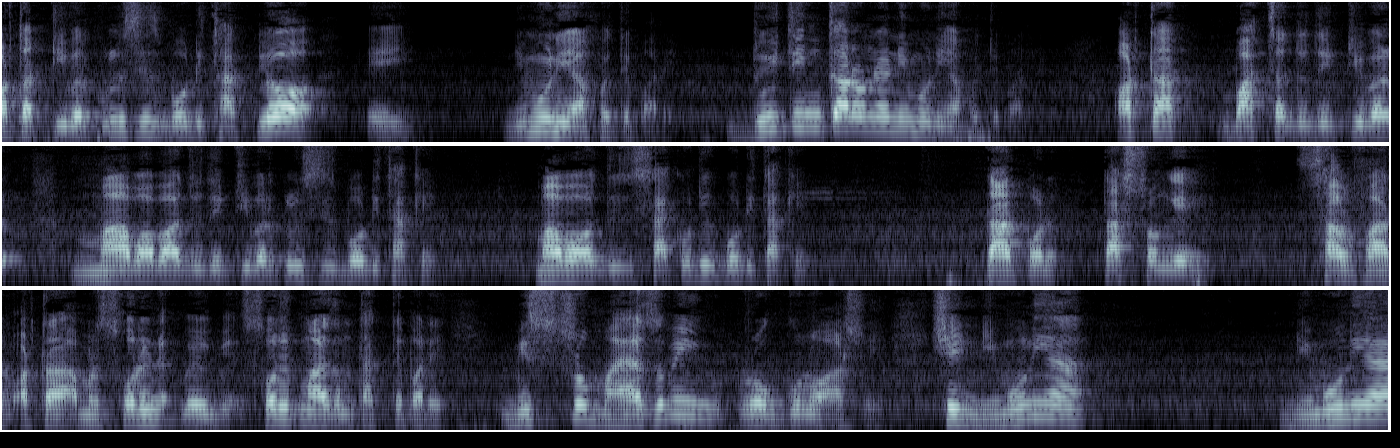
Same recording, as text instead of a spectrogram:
অর্থাৎ টিউবারকুলোসিস বডি থাকলেও এই নিউমোনিয়া হতে পারে। দুই তিন কারণে নিউমোনিয়া হতে পারে। অর্থাৎ বাচ্চা যদি টিউবার মা বাবা যদি টিউবারকুলোসিস বডি থাকে মা বাবা যদি সাইকোটিক বডি থাকে, তারপরে তার সঙ্গে সালফার, অর্থাৎ আমরা শরীর শরীর মায়াজম থাকতে পারে। মিশ্র মায়াজমই রোগগুলো আসে। সেই নিউমোনিয়া নিউমোনিয়া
